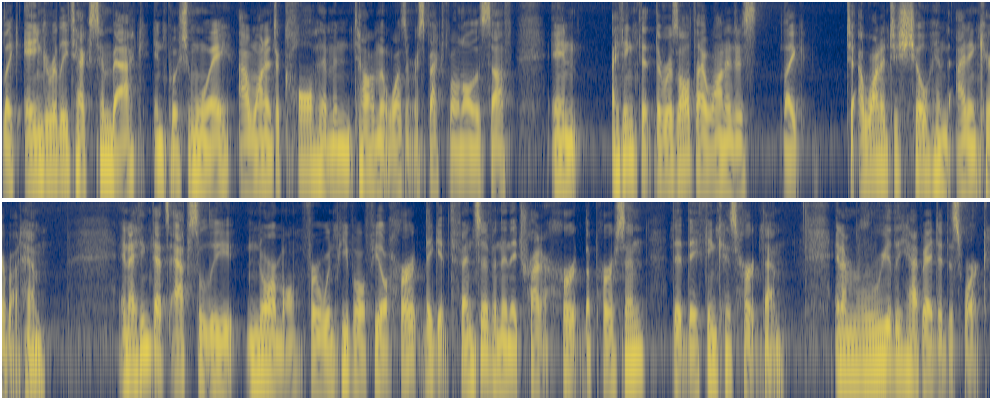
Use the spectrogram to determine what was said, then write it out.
like angrily text him back and push him away. I wanted to call him and tell him it wasn't respectful and all this stuff. And I think that the result I wanted is like to, I wanted to show him that I didn't care about him. And I think that's absolutely normal for when people feel hurt, they get defensive and then they try to hurt the person that they think has hurt them. And I'm really happy I did this work.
